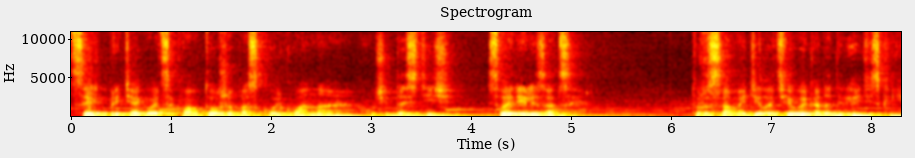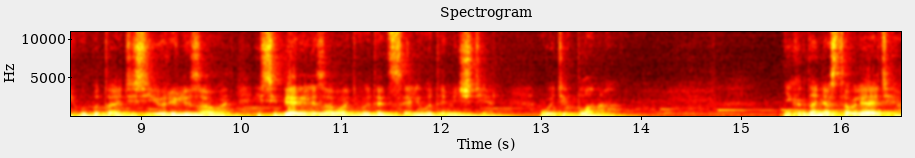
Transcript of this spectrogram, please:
Цель притягивается к вам тоже, поскольку она хочет достичь своей реализации. То же самое делаете вы, когда двигаетесь к ней. Вы пытаетесь ее реализовать и себя реализовать в этой цели, в этой мечте, в этих планах. Никогда не оставляйте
